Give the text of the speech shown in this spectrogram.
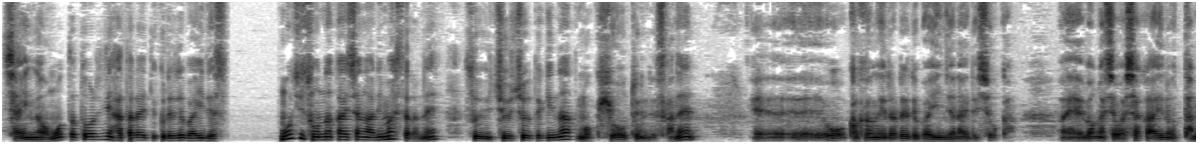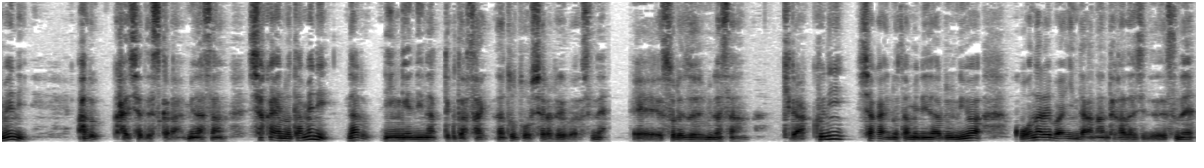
社員が思った通りに働いてくれればいいです。もしそんな会社がありましたらね、そういう抽象的な目標というんですかね、えー、を掲げられればいいんじゃないでしょうか。えー、我が社は社会のためにある会社ですから、皆さん、社会のためになる人間になってください、などとおっしゃられればですね、えー、それぞれ皆さん、気楽に社会のためになるには、こうなればいいんだ、なんて形でですね、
